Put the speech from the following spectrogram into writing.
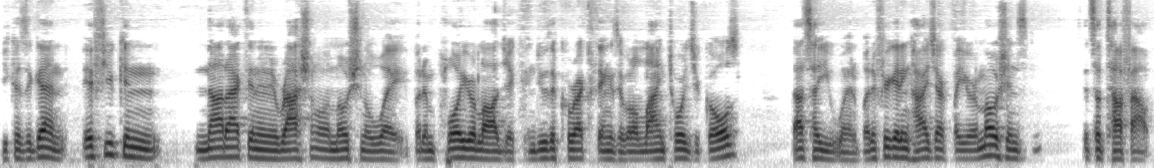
Because again, if you can not act in an irrational, emotional way, but employ your logic and do the correct things that will align towards your goals, that's how you win. But if you're getting hijacked by your emotions, it's a tough out.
